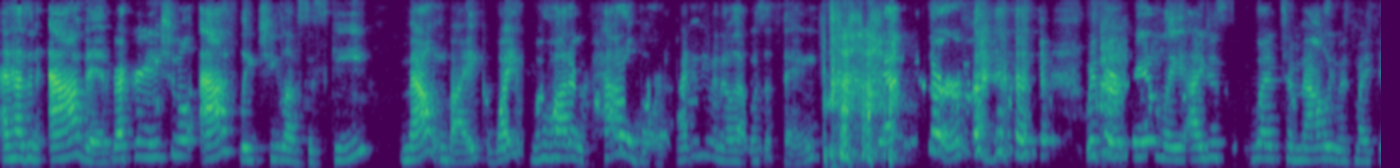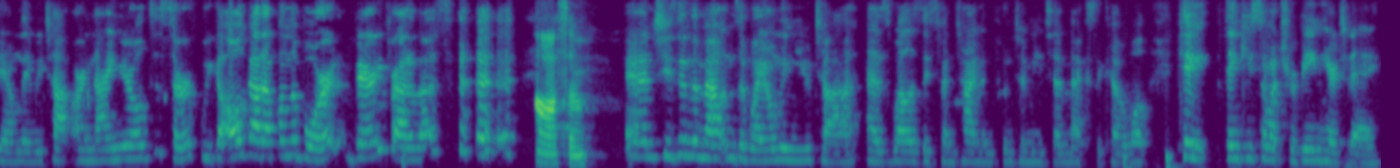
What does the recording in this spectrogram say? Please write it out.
and has an avid recreational athlete. She loves to ski, mountain bike, white water paddleboard. I didn't even know that was a thing. surf with her family. I just went to Maui with my family and we taught our nine year old to surf. We all got up on the board. Very proud of us. awesome. And she's in the mountains of Wyoming, Utah, as well as they spend time in Punta Mita, Mexico. Well, Cate, thank you so much for being here today.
